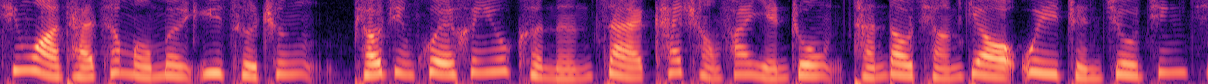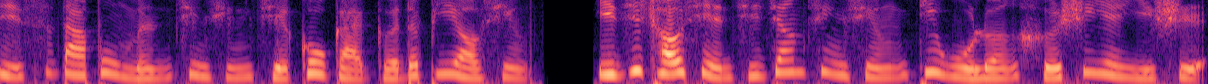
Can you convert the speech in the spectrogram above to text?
青瓦台参谋们预测称，朴槿惠很有可能在开场发言中谈到强调为拯救经济四大部门进行结构改革的必要性，以及朝鲜即将进行第五轮核试验一事，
